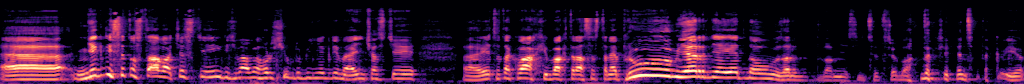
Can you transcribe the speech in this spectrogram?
E, někdy se to stává častěji, když máme horší období, někdy méně častěji. E, je to taková chyba, která se stane průměrně jednou za dva měsíce třeba, takže něco takového.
